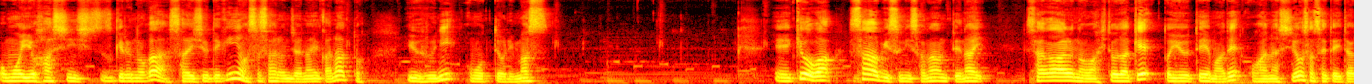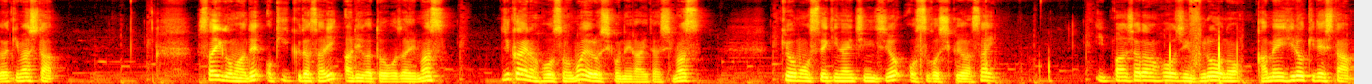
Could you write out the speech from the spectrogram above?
思いを発信し続けるのが最終的には刺さるんじゃないかなというふうに思っております。えー、今日はサービスに差なんてない差があるのは人だけというテーマでお話をさせていただきました。最後までお聴きくださりありがとうございます。次回の放送もよろしくお願いいたします。今日も素敵な一日をお過ごしください。一般社団法人フローの亀井宏樹でした。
